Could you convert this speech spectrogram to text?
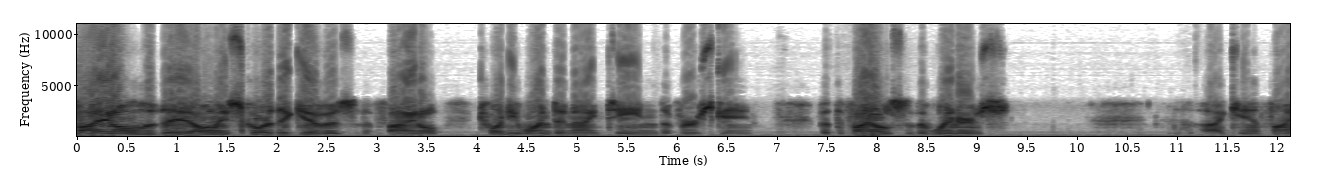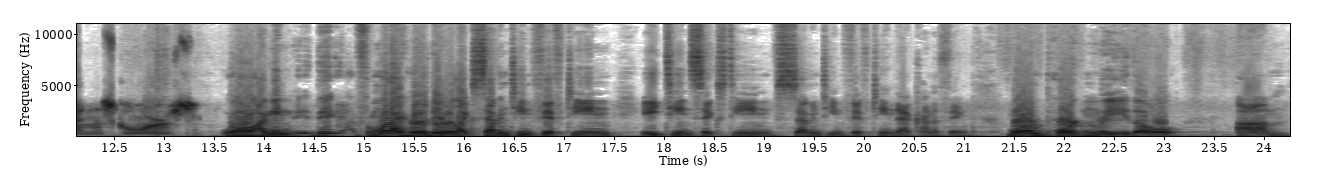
final, the only score they give us the final 21 to 19, the first game. But the finals of the winners, I can't find the scores. Well, I mean, they, from what I heard, they were like 17 15, 18 16, 17 15, that kind of thing. More importantly, though, um,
